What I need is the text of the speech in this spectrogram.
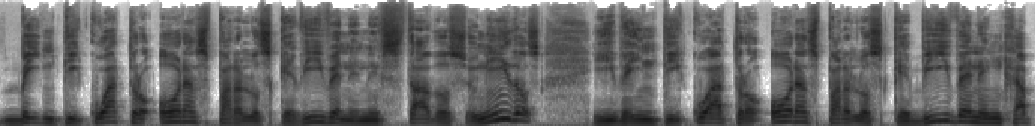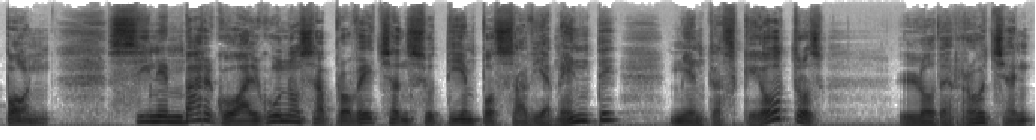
24 horas para los que viven en Estados Unidos y 24 horas para los que viven en Japón. Sin embargo, algunos aprovechan su tiempo sabiamente, mientras que otros lo derrochan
